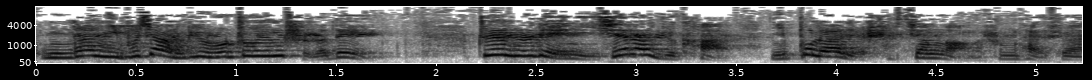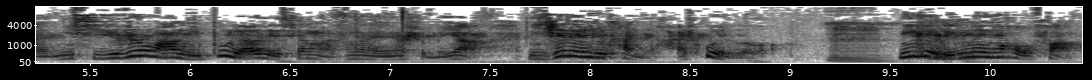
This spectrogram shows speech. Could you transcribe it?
你看，你不像你，比如说周星驰的电影，周星驰电影，你现在去看，你不了解香港的生态圈，你喜剧之王，你不了解香港生态圈什么样，你现在去看，你还是会乐。嗯，你给零零后放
